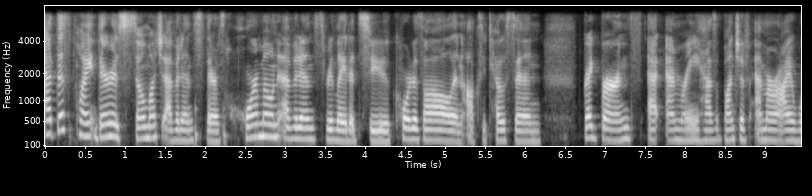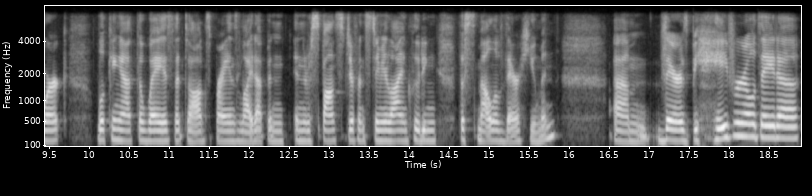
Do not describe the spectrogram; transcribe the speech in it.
at this point, there is so much evidence. There's hormone evidence related to cortisol and oxytocin. Greg Berns at Emory has a bunch of MRI work looking at the ways that dogs' brains light up in, in response to different stimuli, including the smell of their human. Um, there's behavioral data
